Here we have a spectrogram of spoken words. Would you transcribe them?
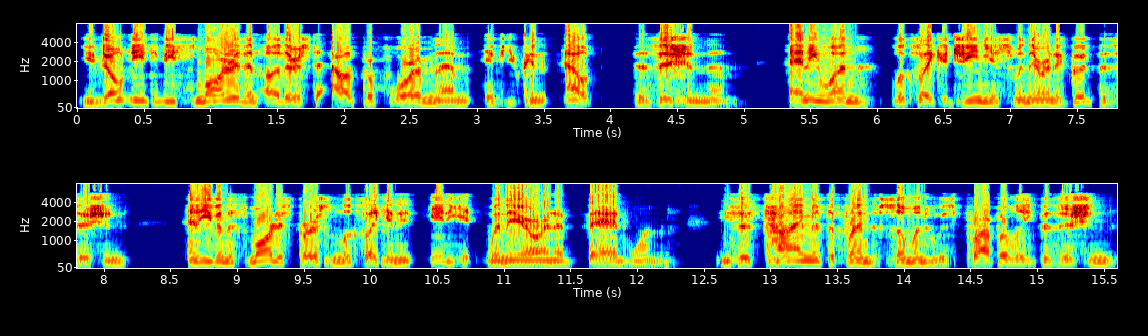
You don't need to be smarter than others to outperform them if you can outposition them. Anyone looks like a genius when they're in a good position, and even the smartest person looks like an idiot when they are in a bad one. He says, Time is the friend of someone who is properly positioned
